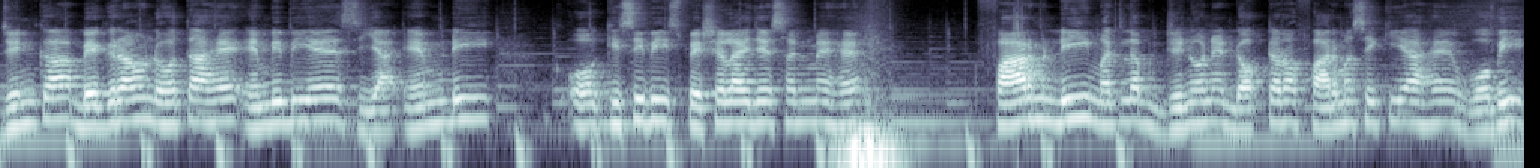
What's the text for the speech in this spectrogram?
जिनका बैकग्राउंड होता है एमबीबीएस या एमडी और किसी भी स्पेशलाइजेशन में है। फार्म डी मतलब जिन्होंने डॉक्टर ऑफ़ फार्मेसी किया है, वो भी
